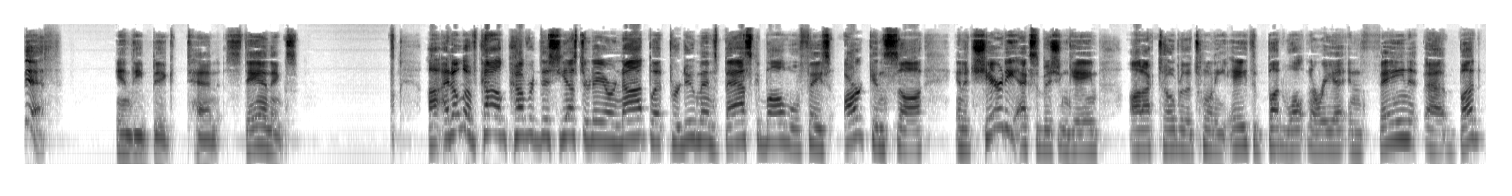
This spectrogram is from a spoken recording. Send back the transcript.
fifth in the Big Ten standings. Uh, I don't know if Kyle covered this yesterday or not, but Purdue men's basketball will face Arkansas in a charity exhibition game on October the 28th. Bud Walton Arena in Fane, uh, Bud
